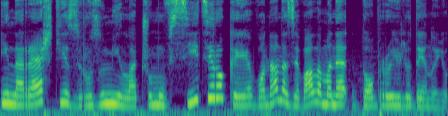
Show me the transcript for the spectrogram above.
і нарешті зрозуміла, чому всі ці роки вона називала мене доброю людиною.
